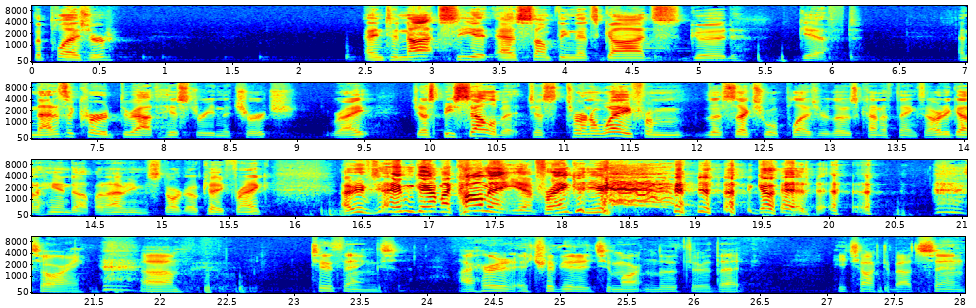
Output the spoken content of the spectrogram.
the pleasure and to not see it as something that's God's good gift. And that has occurred throughout history in the church, right? Just be celibate. Just turn away from the sexual pleasure, those kind of things. I already got a hand up, and I haven't even started. Okay, Frank. I haven't even, I haven't got my comment yet, Frank. And you go ahead. Sorry. Um, two things. I heard it attributed to Martin Luther that he talked about sin,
